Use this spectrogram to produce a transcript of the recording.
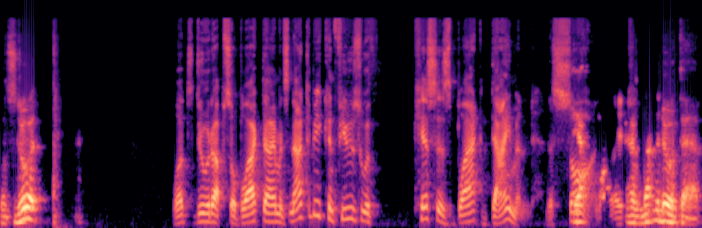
Let's do it. Let's do it up. So, Black Diamonds, not to be confused with Kiss's Black Diamond, the song. Yeah, right? It has nothing to do with that.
